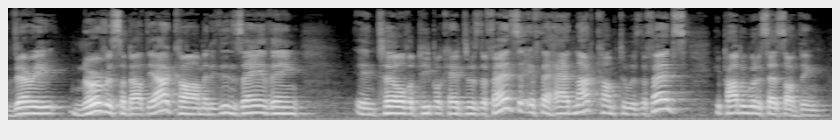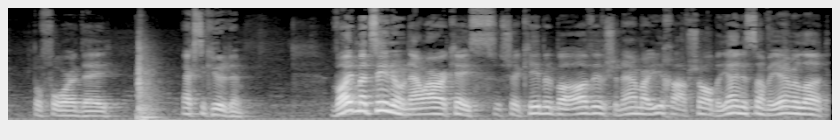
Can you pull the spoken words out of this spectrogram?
very nervous about the outcome, and he didn't say anything until the people came to his defense. If they had not come to his defense, he probably would have said something before they executed him. Vaid now our case. Shekibel ba'aviv, shenamar yicha avshol b'yanisan v'yemela,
